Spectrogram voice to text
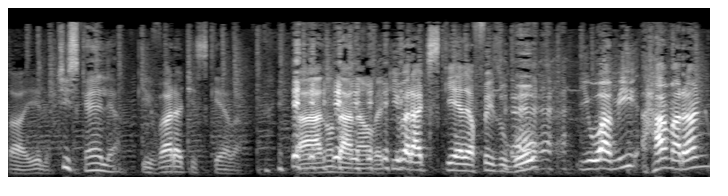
Tá, ele. Tiskelia. Kivara Tiskelia. Ah, não dá não, velho. Kivara Tiskelia fez o gol e o Ami Hamaran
